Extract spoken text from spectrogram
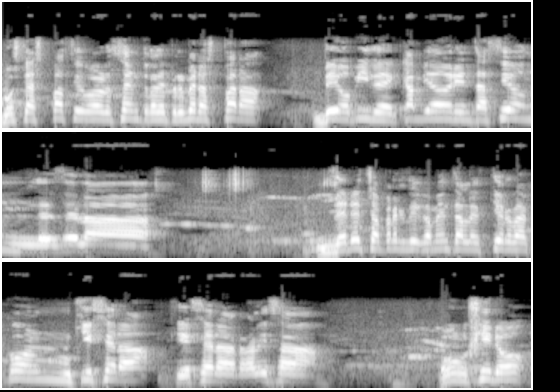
Busca espacio por el centro de primeras para Beovide. Cambia de orientación desde la derecha prácticamente a la izquierda con Quijera. Quijera realiza un giro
